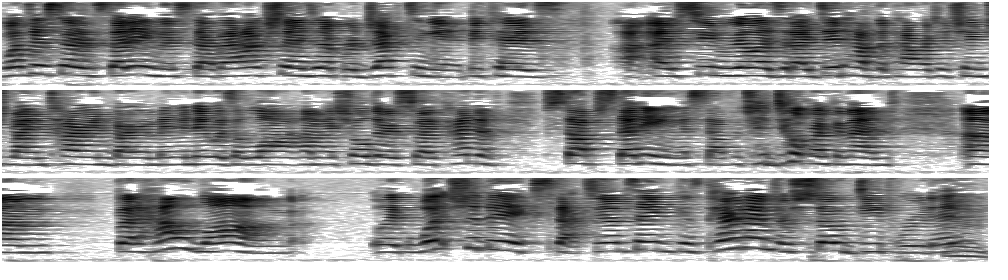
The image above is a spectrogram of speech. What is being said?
once I started studying this stuff, I actually ended up rejecting it because I, soon realized that I did have the power to change my entire environment and it was a lot on my shoulders. So I kind of stopped studying this stuff, which I don't recommend. Um, but how long, like, what should they expect? You know what I'm saying? Because paradigms are so deep rooted. Mm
